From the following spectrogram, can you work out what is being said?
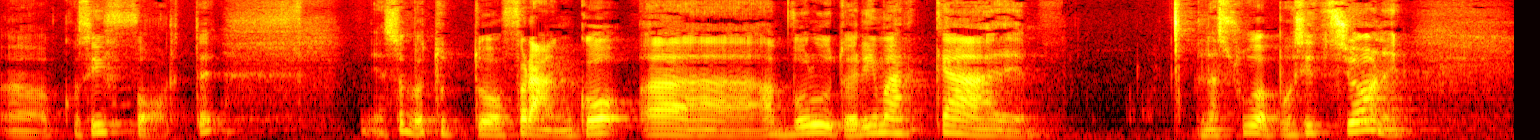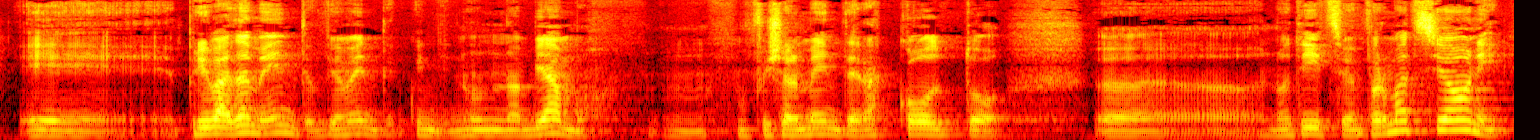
uh, così forte, soprattutto Franco uh, ha voluto rimarcare la sua posizione e privatamente ovviamente, quindi non abbiamo mh, mm, ufficialmente raccolto uh, notizie o informazioni.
